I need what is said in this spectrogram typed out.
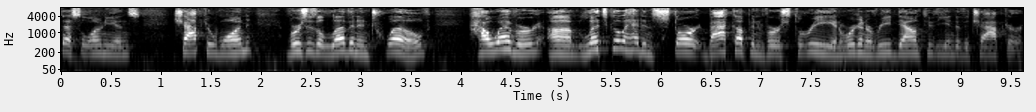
Thessalonians chapter 1, verses 11 and 12. However, um, let's go ahead and start back up in verse 3, and we're going to read down through the end of the chapter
